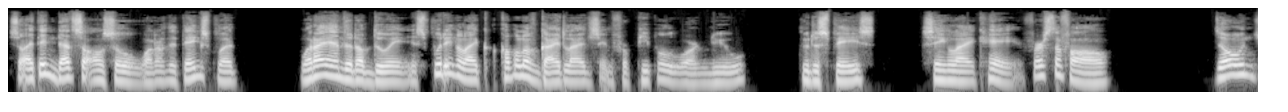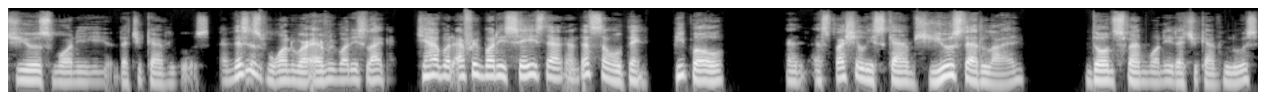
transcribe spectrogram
So I think that's also one of the things, but what I ended up doing is putting like a couple of guidelines in for people who are new to the space, saying like, Hey, first of all, don't use money that you can't lose. And this is one where everybody's like, yeah, but everybody says that. And that's the whole thing. People and especially scams use that line. Don't spend money that you can't lose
